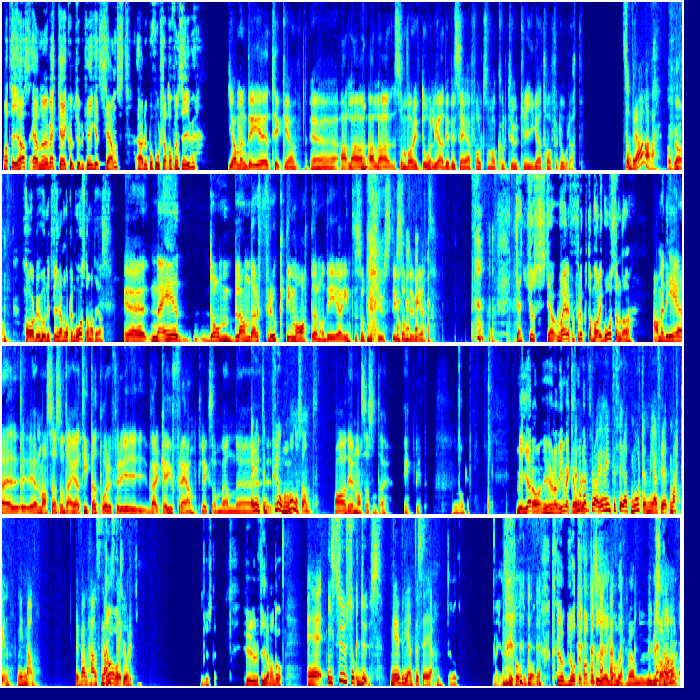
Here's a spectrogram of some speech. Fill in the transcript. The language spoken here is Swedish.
Mattias, ännu en vecka i kulturkrigets tjänst. Är du på fortsatt offensiv? Ja, men det tycker jag. Eh, Alla, Mm. alla som varit dåliga, det vill säga folk som har kulturkrigat, har förlorat. Så bra! Vad bra. Har du hunnit fira Mårten Gås då, Mattias? Eh, nej, de blandar frukt i maten och det är jag inte så förtjust i som du vet. Ja, just ja. Vad är det för frukt de har i gåsen då? Ja, men det är en massa sånt där. Jag har tittat på det för det verkar ju fränt liksom, men... eh, Är det inte plommon och sånt? Ja, det är en massa sånt där. Äckligt. Mm, okej. Mia då, hur har din vecka Den har varit? varit bra. Jag har inte firat Mårten, men jag har firat Martin, min man. Det var hans Ja, namnsdag vad igår. Just det. Hur firar man då? Eh, I sus och dus. Mer vill jag inte säga. Det låter... Nej, det låter bra. Det Det låter fantasieggande, men vi vill stanna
